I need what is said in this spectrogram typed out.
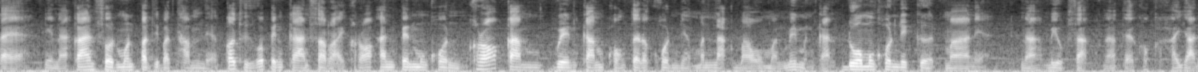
แต่เนี่ยนะการสวดมนต์ปฏิบัติธรรมเนี่ยก็ถือว่าเป็นการสลายเคราะห์อันเป็นมงคล เคราะห์กรรมเวรกรรมของแต่ละคนเนี่ยมันหนักเบามันไม่เหมือนกัน ดวงมงคลเนี่ยเกิดมาเนี่ย นะมีอุปสรรคนะแต่เขาขยัน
